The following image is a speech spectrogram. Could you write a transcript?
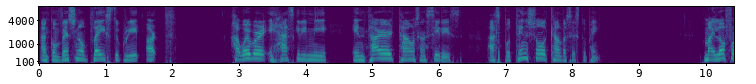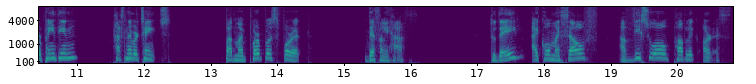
and conventional place to create art. However, it has given me entire towns and cities as potential canvases to paint. My love for painting has never changed, but my purpose for it definitely has. Today, I call myself a visual public artist,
